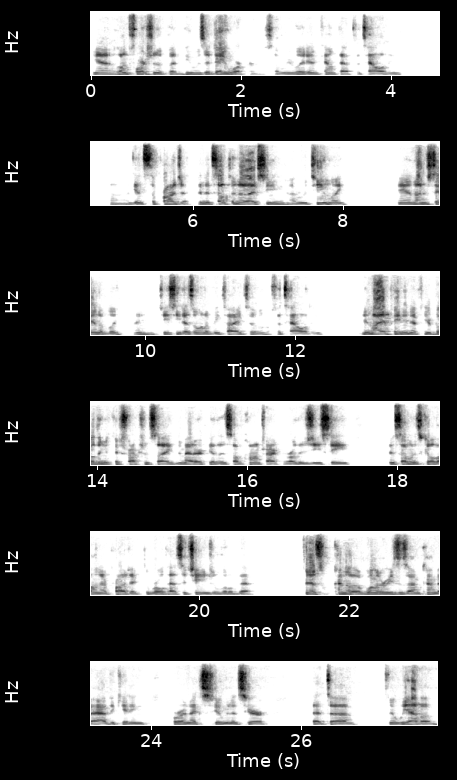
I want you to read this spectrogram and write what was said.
yeah, unfortunate, but he was a day worker. So we really didn't count that fatality uh, against the project. And it's something that I've seen uh, routinely and understandably. Right? GC doesn't want to be tied to a fatality. In my opinion, if you're building a construction site, no matter if you're the subcontractor or the GC, and someone is killed on that project, the world has to change a little bit. And that's kind of one of the reasons I'm kind of advocating for our next few minutes here that uh, you know we have a,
